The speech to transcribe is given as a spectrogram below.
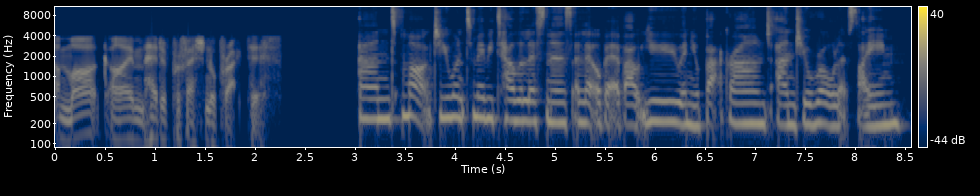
I'm Mark. I'm Head of Professional Practice. And Mark, do you want to maybe tell the listeners a little bit about you and your background and your role at CIEEM?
